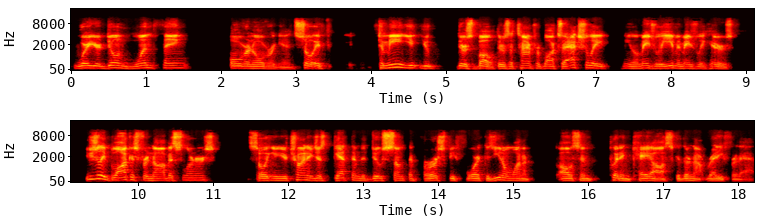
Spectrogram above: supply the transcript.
where you're doing one thing over and over again. So if to me you you there's both. There's a time for block. So actually, you know, major league, even major league hitters, usually block is for novice learners. So you're trying to just get them to do something first before, because you don't want to all of a sudden put in chaos because they're not ready for that.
